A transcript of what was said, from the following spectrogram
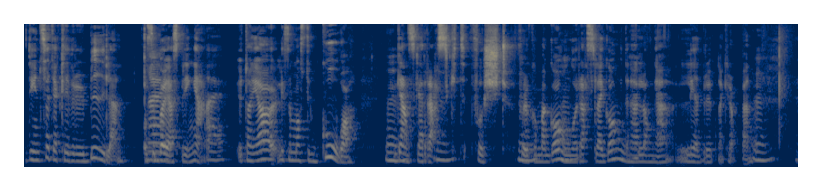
det är inte så att jag kliver ur bilen och så Nej. börjar jag springa. Nej. Utan jag liksom måste gå ganska raskt först för att komma igång och rassla igång den här långa ledbrutna kroppen. Eh,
